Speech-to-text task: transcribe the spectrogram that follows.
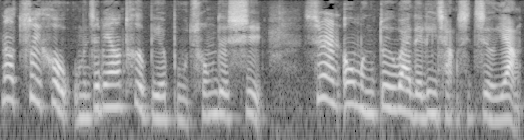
那最后，我们这边要特别补充的是。虽然欧盟对外的立场是这样，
